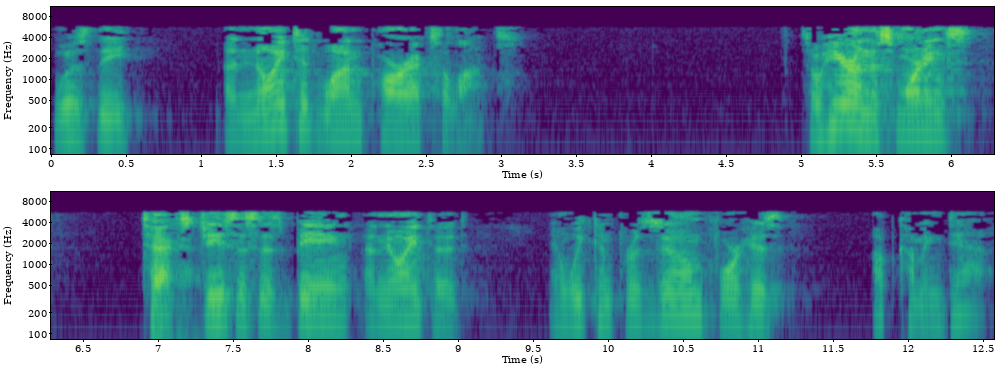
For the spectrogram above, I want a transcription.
was the anointed one par excellence. So here in this morning's text, Jesus is being anointed, and we can presume for his upcoming death,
